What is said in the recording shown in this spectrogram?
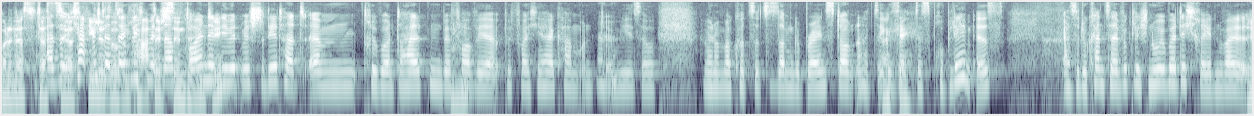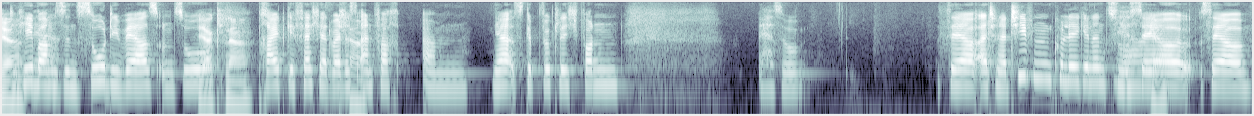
Oder dass, dass, also dass ich habe mich viele so tatsächlich mit sympathisch einer sind Freundin, die mit mir studiert hat, ähm, drüber unterhalten, bevor Mhm. wir, bevor ich hierher kam und irgendwie so, haben wir nochmal kurz so zusammen gebrainstormt und hat sie Okay. gesagt, das Problem ist, also du kannst ja wirklich nur über dich reden, weil Ja. die Hebammen Ja. sind so divers und so Ja, klar. breit gefächert, weil Klar. das einfach, ähm, ja, es gibt wirklich von ja, so sehr alternativen Kolleginnen zu Ja. sehr, sehr,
